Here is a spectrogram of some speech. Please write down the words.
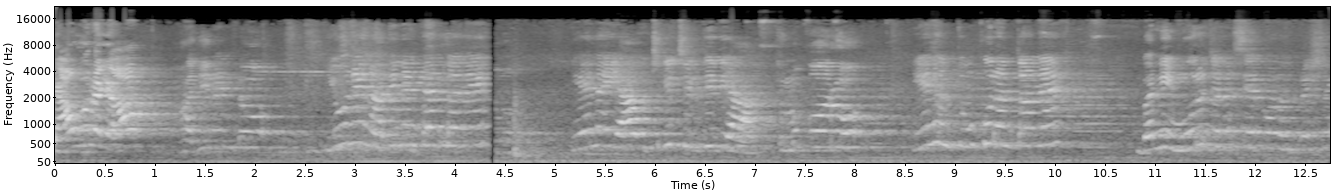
ಯಾವೂರಯ್ಯ ಹದಿನೆಂಟು. ಇವ್ರೇನ್ ಹದಿನೆಂಟು ಅಂತಾನೆ? ಏನಯ್ಯ ಉಚ್ಚಿಗೆ ಚಿಡ್ದಿದ್ಯಾ ತುಮಕೂರು. ಏನಂತ ತುಮಕೂರು ಅಂತಾನೆ? ಬನ್ನಿ, ಮೂರು ಜನ ಸೇರ್ಕೊಂಡು ಪ್ರಶ್ನೆ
